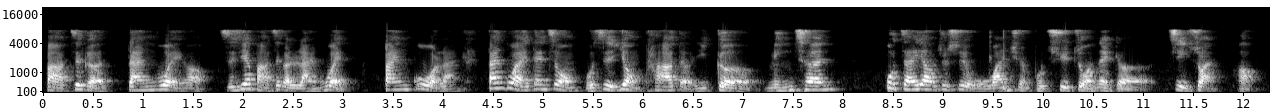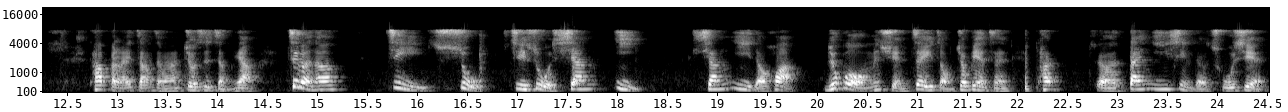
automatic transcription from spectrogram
把这个单位哦，直接把这个栏位搬过来，搬过来。但是我们不是用它的一个名称，不摘要就是我完全不去做那个计算，好，它本来长怎么样就是怎么样。这个呢，计数计数相异，相异的话，如果我们选这一种，就变成它。呃，单一性的出现，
